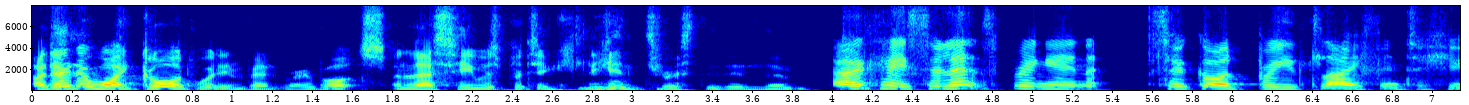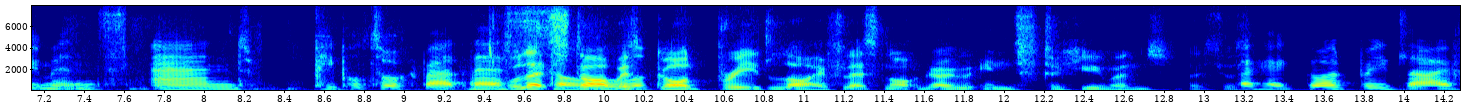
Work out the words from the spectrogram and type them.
I don't know why God would invent robots unless he was particularly interested in them. Okay, so let's bring in. So God breathed life into humans, and people talk about their Well, let's start with. God breathed life. Let's not go into humans. Let's just Okay, God breathed life,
